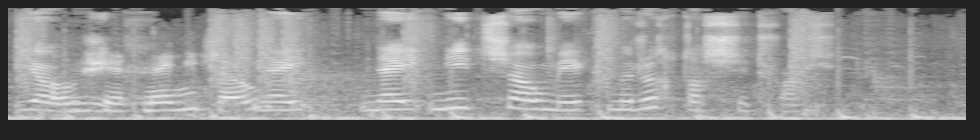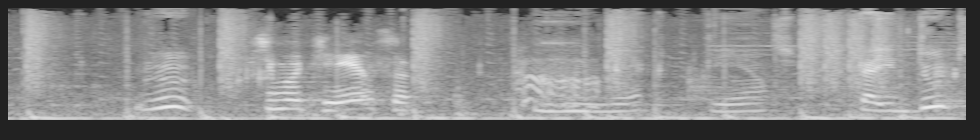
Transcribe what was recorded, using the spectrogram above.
Yo, Oh Mick. shit, nee, niet zo. Nee, nee, niet zo, Mick. Mijn rugtas zit vast. Hm. Zie maar je hansen. Mick, yes. Kijk, je doet,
